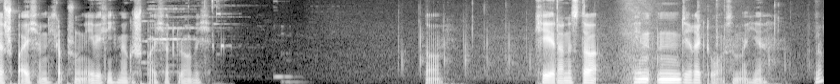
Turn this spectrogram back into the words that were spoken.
Wieder speichern. Ich habe schon ewig nicht mehr gespeichert, glaube ich. So. Okay, dann ist da hinten direkt... Oh, was haben wir hier? Ne?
